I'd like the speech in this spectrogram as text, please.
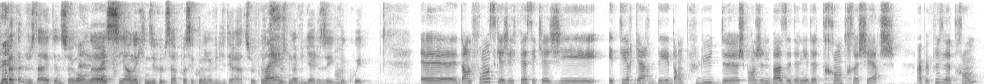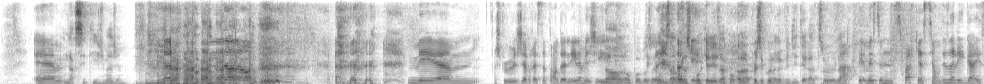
Peut-être juste arrêter une seconde. euh, Ouais. S'il y en a qui nous écoutent et ne savent pas c'est quoi une revue de littérature, peux-tu Ouais. juste nous la vulgariser, quick, quick? Euh, dans le fond, ce que j'ai fait, c'est que j'ai été regarder dans plus de, je pense, j'ai une base de données de 30 recherches, un peu plus de 30. Euh, Narcity, j'imagine? non, non. mais euh, je peux, j'aimerais ça t'en donner, là, mais j'ai... Non, non, pas besoin d'exemple. Juste Ok. pour que les gens comprennent un peu c'est quoi une revue de littérature. Là. Parfait. Mais c'est une super question. Désolée, guys.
